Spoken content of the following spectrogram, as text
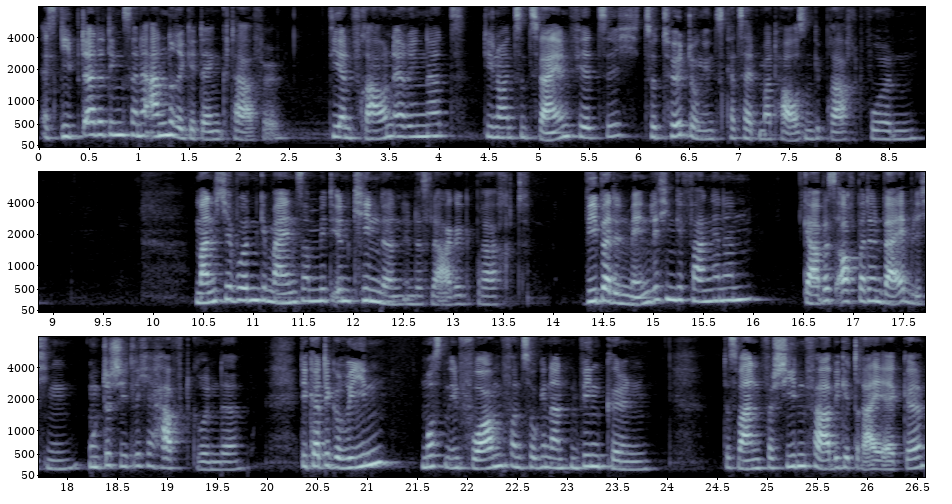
Es gibt allerdings eine andere Gedenktafel, die an Frauen erinnert, die 1942 zur Tötung ins KZ Mauthausen gebracht wurden. Manche wurden gemeinsam mit ihren Kindern in das Lager gebracht. Wie bei den männlichen Gefangenen gab es auch bei den weiblichen unterschiedliche Haftgründe. Die Kategorien mussten in Form von sogenannten Winkeln, das waren verschiedenfarbige Dreiecke,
